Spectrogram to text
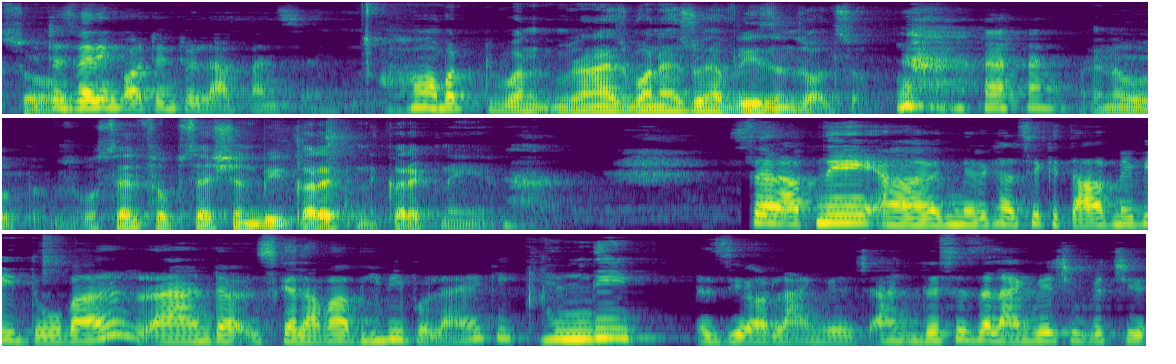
so it is very important to love oneself. हाँ but one one has one has to have reasons also. है ना वो सेल्फ ऑब्सेशन भी करेक्ट करेक्ट नहीं है। सर आपने uh, मेरे ख्याल से किताब में भी दो बार एंड uh, इसके अलावा अभी भी बोला है कि Hindi is your language and this is the language which you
